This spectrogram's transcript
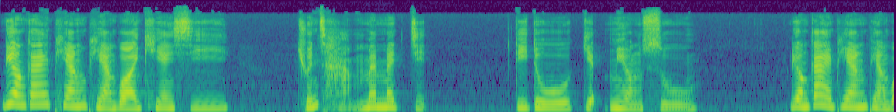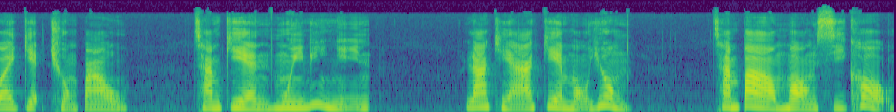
两个平平外牵丝，全蚕密密结，地度结苗树，两个平平外结长包，参见每里人。拉起见无用，蚕包忙思考，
